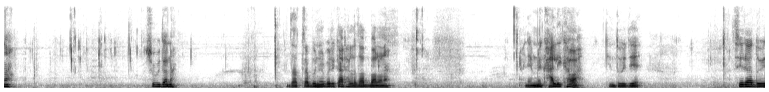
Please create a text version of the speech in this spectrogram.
না, সুবিধা না। যাত্রা বোনের বাড়ি কাঁঠালে জাত ভালো না। এমনি খালি খাওয়া, কিন্তু ওই যে চিরা দই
